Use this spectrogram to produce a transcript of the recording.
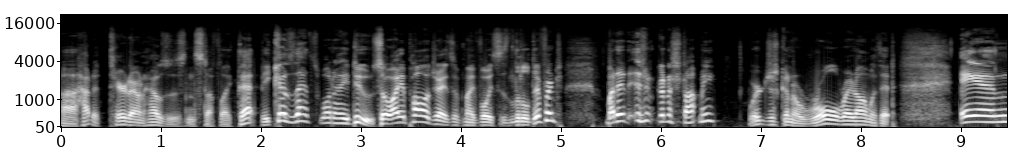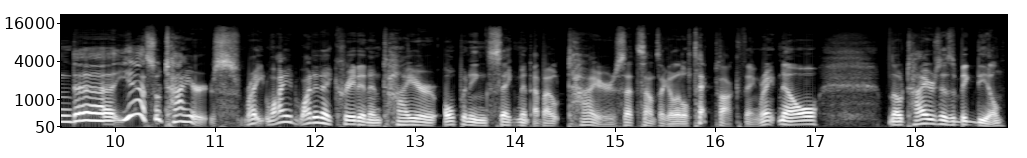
uh, how to tear down houses and stuff like that because that's what I do. So I apologize if my voice is a little different, but it isn't going to stop me we're just going to roll right on with it. And uh, yeah, so tires, right? Why, why did I create an entire opening segment about tires? That sounds like a little tech talk thing, right? No, no, tires is a big deal.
